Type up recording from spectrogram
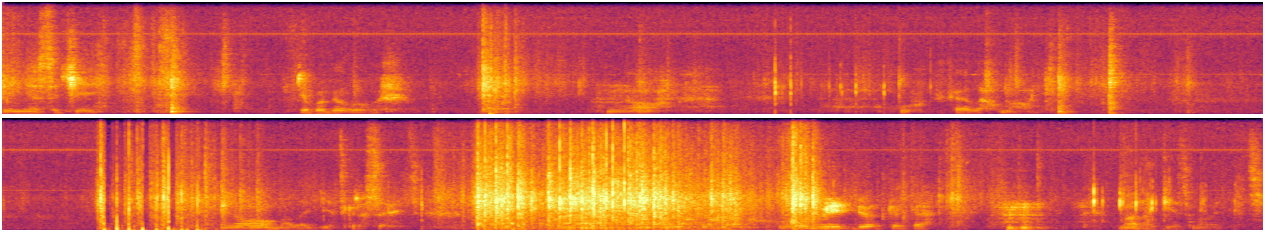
линия сычей рябоголовых. Но, ух, какая лохмавня. Ну, молодец, красавец. Вот гребет как, а. Молодец, молодец.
